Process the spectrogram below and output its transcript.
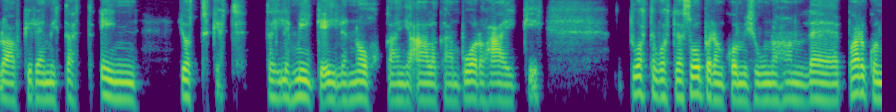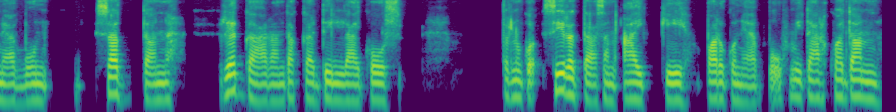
laukiremit että en jotket tai ille nohkaan ja alkaan haikki. Tuotta vuotta soperan komisuunahan le parkonevun sattan reggaaran takkar tillai koos talunko sirtaasan aikki parkonevu, mitä arkuadan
